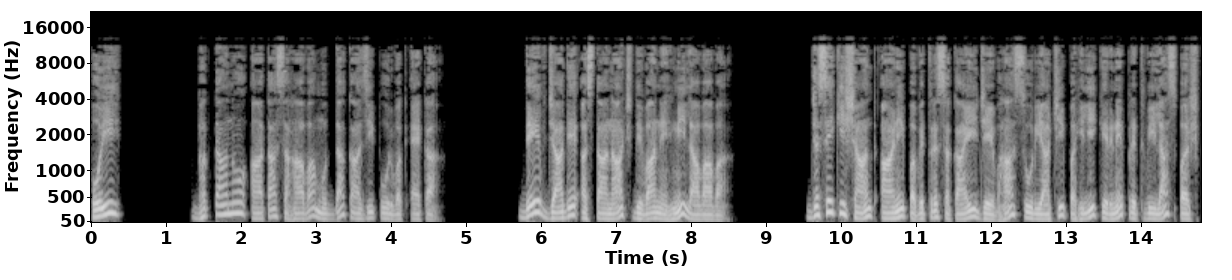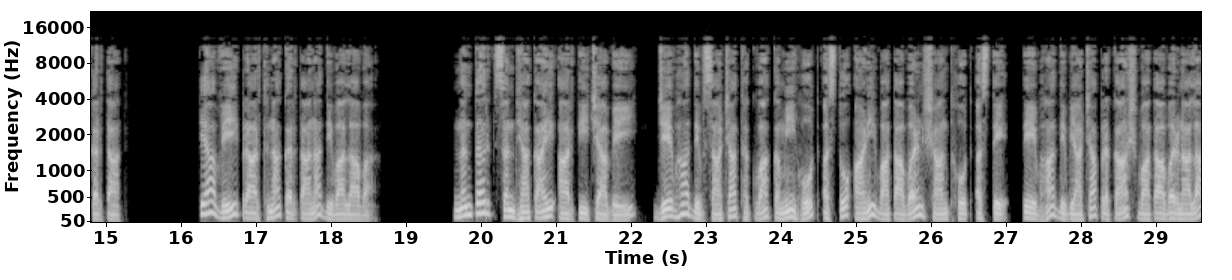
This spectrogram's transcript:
होईल भक्तानो, आता सहावा मुद्दा काळजीपूर्वक ऐका देव जागे असतानाच दिवा नेहमी लावावा. जसे की शांत आणि पवित्र सकाळी जेव्हा सूर्याची पहिली किरणे पृथ्वीला स्पर्श करतात त्यावेळी प्रार्थना करताना दिवा लावा. नंतर संध्याकाळी आरतीच्या वेळी, जेव्हा दिवसाचा थकवा कमी होत असतो आणि वातावरण शांत होत असते, तेव्हा दिव्याचा प्रकाश वातावरणाला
